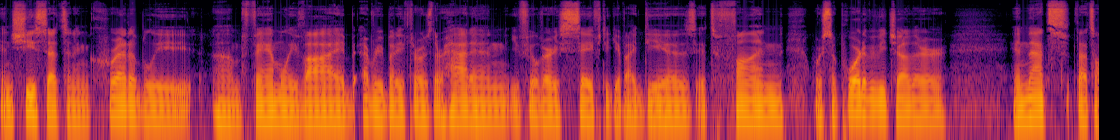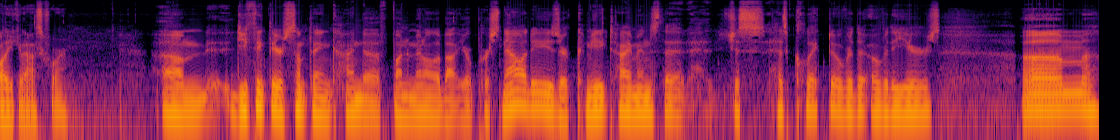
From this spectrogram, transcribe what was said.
and she sets an incredibly um, family vibe. Everybody throws their hat in. You feel very safe to give ideas. It's fun. We're supportive of each other, and that's that's all you could ask for. Um, do you think there's something kind of fundamental about your personalities or comedic timings that just has clicked over the over the years? Um,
